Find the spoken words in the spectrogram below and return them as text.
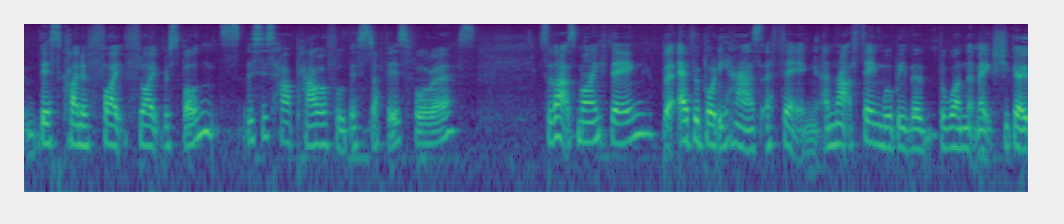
this kind of fight flight response. This is how powerful this stuff is for us. So that's my thing, but everybody has a thing, and that thing will be the, the one that makes you go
